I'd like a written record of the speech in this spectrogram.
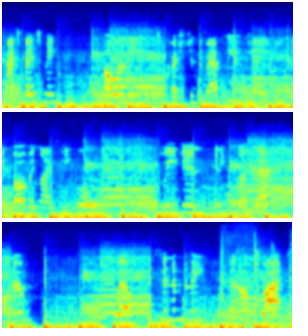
MySpace me. All I need is questions about the UK involving like people, region, anything like that, you know? Well, send them to me, and I'll try to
